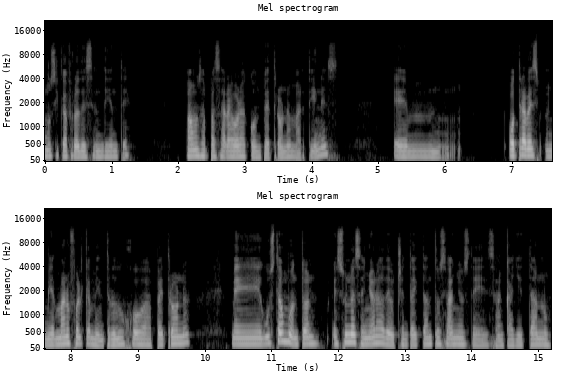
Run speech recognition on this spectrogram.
música afrodescendiente, vamos a pasar ahora con Petrona Martínez. Em, otra vez, mi hermano fue el que me introdujo a Petrona. Me gusta un montón. Es una señora de ochenta y tantos años de San Cayetano,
